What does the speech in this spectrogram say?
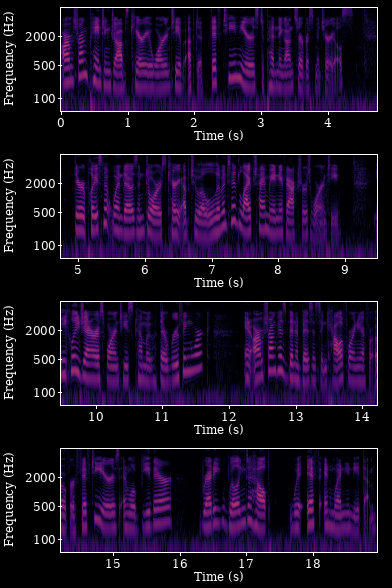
Armstrong painting jobs carry a warranty of up to 15 years depending on service materials. Their replacement windows and doors carry up to a limited lifetime manufacturer's warranty. Equally generous warranties come with their roofing work, and Armstrong has been a business in California for over 50 years and will be there ready, willing to help if and when you need them.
